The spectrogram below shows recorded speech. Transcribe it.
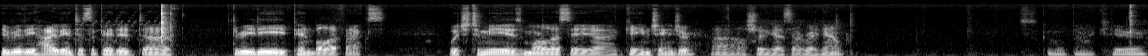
the really highly anticipated uh, 3D Pinball FX, which to me is more or less a uh, game changer. Uh, I'll show you guys that right now. Go back here.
